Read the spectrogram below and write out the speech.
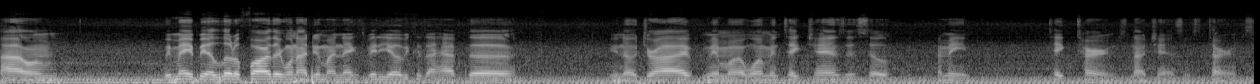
Um, we may be a little farther when I do my next video because I have to, you know, drive. Me and my woman take chances. So, I mean, take turns, not chances, turns.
